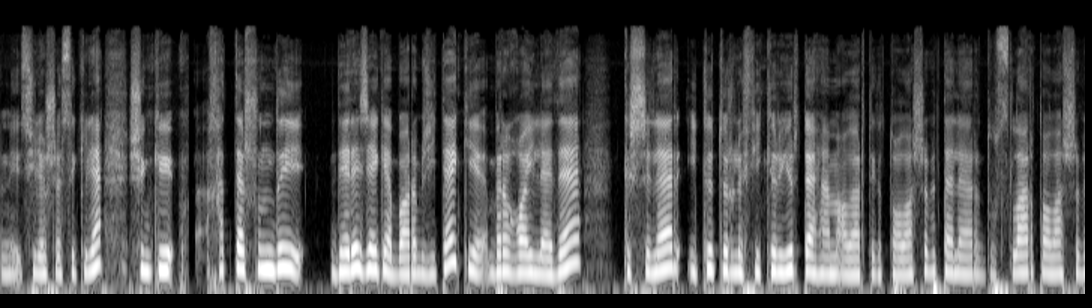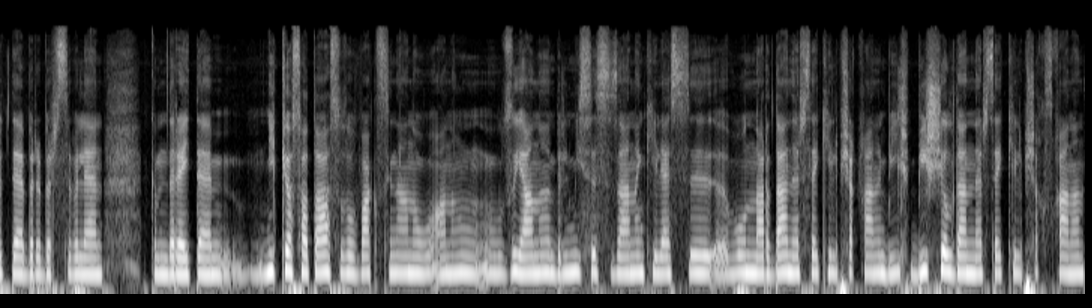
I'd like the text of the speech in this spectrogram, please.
сөйләшәсе килә. Чөнки хәтта шундый дәрәҗәгә барып җитә ки бер гаиләдә кешеләр ике төрле фикер йөртә һәм алар теге талашып бетәләр дуслар талашып бетә бер берсе белән. Кемдер әйтә ник ясатасыз ул вакцинаны аның зыяны белмисез сез аның киләсе буыннарда нәрсә килеп чыкканын биш елдан нәрсә килеп чыкканын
